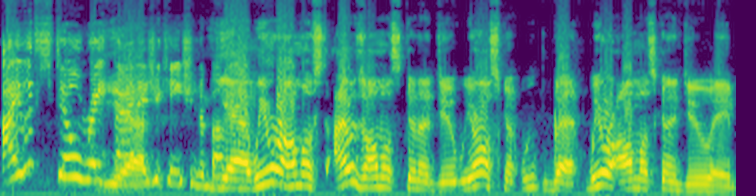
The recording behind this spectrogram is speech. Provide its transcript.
I would still rate Yeah. Bad Education above. yeah, we were almost. I was almost gonna do. We were also gonna. We, but we were almost gonna do a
